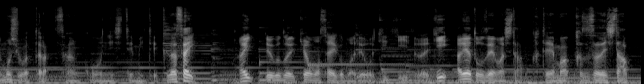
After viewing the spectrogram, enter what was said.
もしよかったら参考にしてみてください。はい。ということで今日も最後までお聴きいただきありがとうございました。片山和沙でした。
